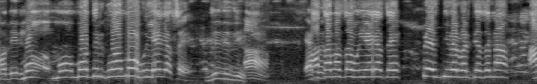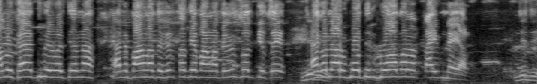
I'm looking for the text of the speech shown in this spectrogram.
মোদির মোদির গমও গেছে। জি জি জি। হইয়া গেছে পেঁয়াজ দিবার পারতেছে না আলু খায় দিবার পারতেছে না বাংলাদেশের তা দিয়ে বাংলাদেশে চলতেছে। এখন আর মোদির গোয়া মারার টাইম নেই আর। জি জি।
